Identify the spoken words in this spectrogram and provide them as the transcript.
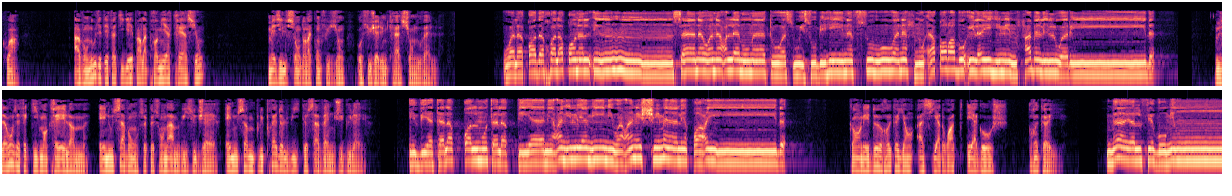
Quoi? Avons-nous été fatigués par la première création? Mais ils sont dans la confusion au sujet d'une création nouvelle. ولقد خلقنا الإنسان ونعلم ما توسوس به نفسه ونحن أقرب إليه من حبل الوريد Nous avons effectivement créé l'homme, et nous savons ce que son âme lui suggère, et nous sommes plus près de lui que sa veine jugulaire. إذ يتلقى المتلقيان عن اليمين وعن الشمال قعيد Quand les deux recueillants assis à droite et à gauche recueillent. ما يلفظ من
